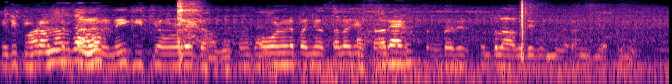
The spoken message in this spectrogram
ਪਿਛਲੇ ਸਰਕਾਰਾਂ ਨੇ ਨਹੀਂ ਕੀਤੇ ਆਉਣ ਵਾਲੇ ਕੰਮ ਆਉਣ ਵਾਲੇ ਪੰਜਾਂ ਸਾਲਾਂ 'ਚ ਸਾਰੇ ਸੰਗਤਾਂ ਦੇ ਬਲਾਕ ਦੇ ਕੰਮ ਕਰਾਂਗੇ ਜੀ ਆਪਣੇ।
